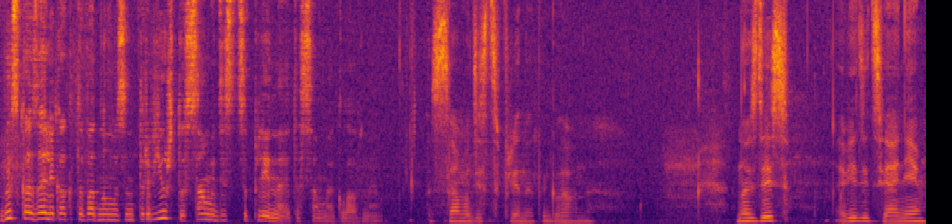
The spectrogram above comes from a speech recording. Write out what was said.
Вы сказали как-то в одном из интервью, что самодисциплина – это самое главное. Самодисциплина – это главное. Но здесь, видите, они...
